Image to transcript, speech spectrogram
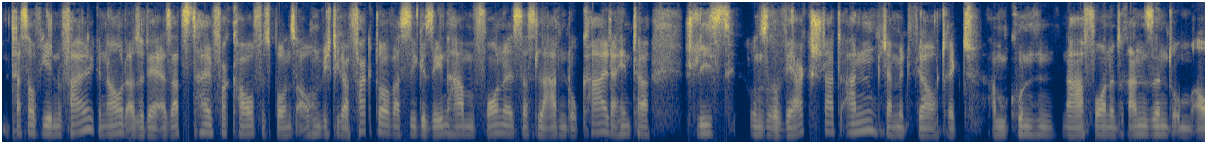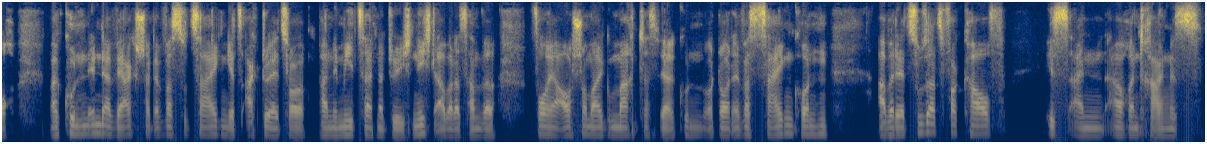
Das auf jeden Fall, genau. Also der Ersatzteilverkauf ist bei uns auch ein wichtiger Faktor. Was Sie gesehen haben, vorne ist das Ladenlokal. Dahinter schließt unsere Werkstatt an, damit wir auch direkt am Kunden nah vorne dran sind, um auch mal Kunden in der Werkstatt etwas zu zeigen. Jetzt aktuell zur Pandemiezeit natürlich nicht, aber das haben wir vorher auch schon mal gemacht, dass wir Kunden dort etwas zeigen konnten. Aber der Zusatzverkauf ist ein, auch ein tragendes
